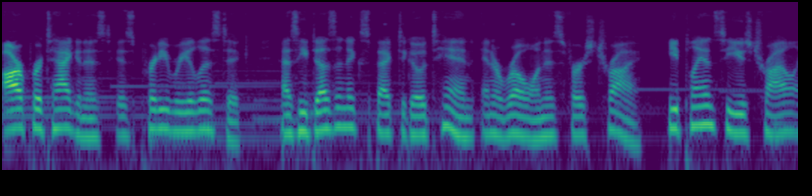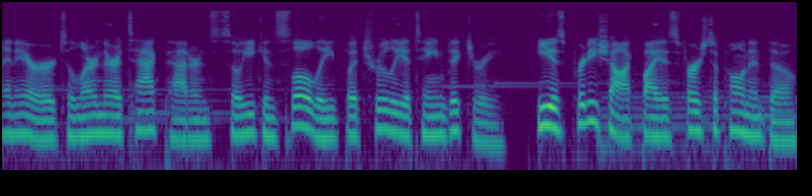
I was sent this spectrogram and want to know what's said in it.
Our protagonist is pretty realistic, as he doesn't expect to go 10 in a row on his first try. He plans to use trial and error to learn their attack patterns so he can slowly but truly attain victory. He is pretty shocked by his first opponent though,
